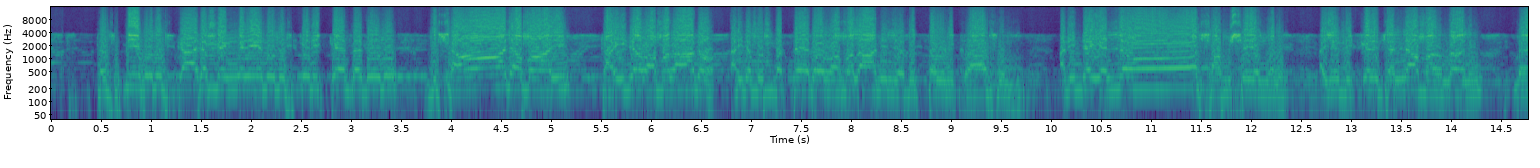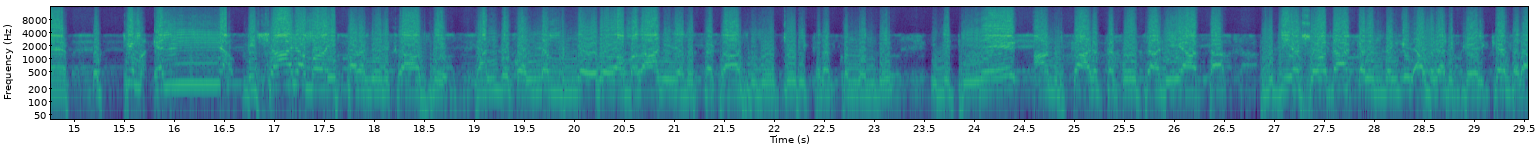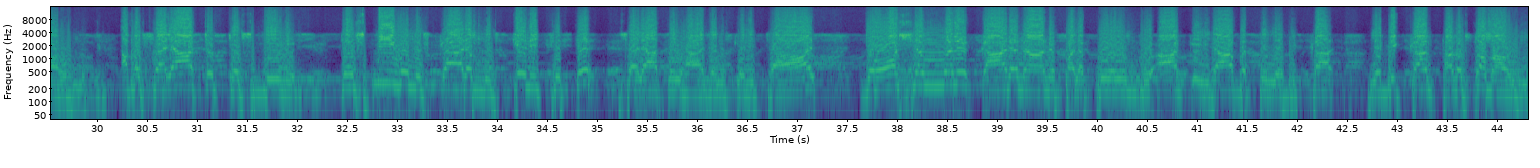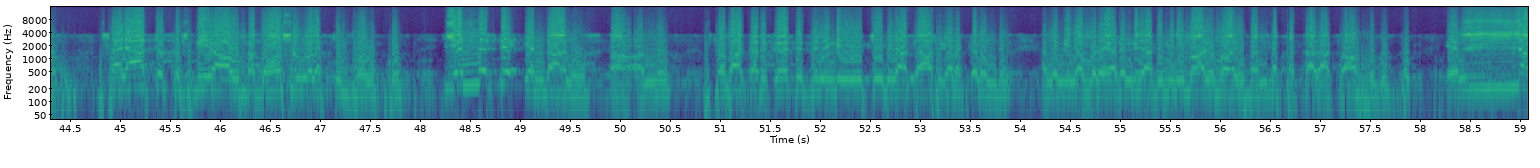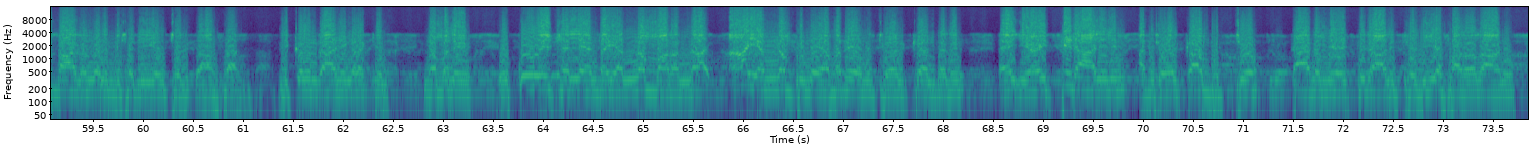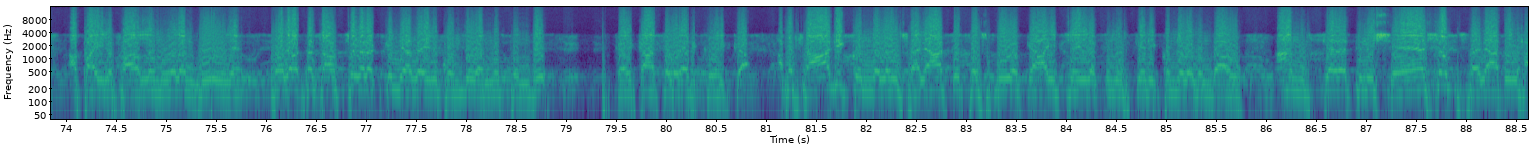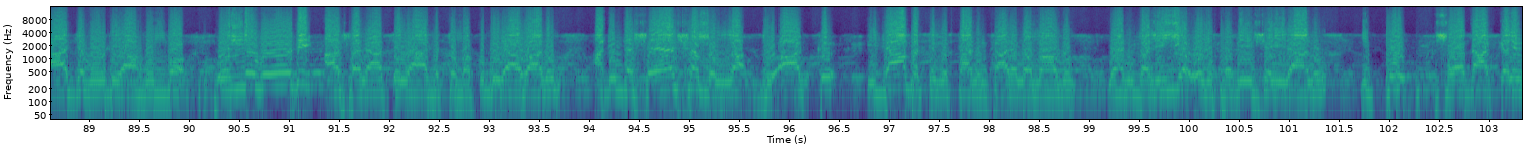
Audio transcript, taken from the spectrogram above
തസ്ബീഹ് നിസ്കാരം എങ്ങനെയാണ് നിസ്കരിക്കേണ്ടതെന്ന് വിശാലമായി കഴിഞ്ഞ റമലാനോ അതിന് മുമ്പത്തേതോ റമലാനിൽ എടുത്ത ഒരു ക്ലാസ് ഉണ്ട് അതിന്റെ എല്ലാ സംശയങ്ങളും അതിൽ ചെല്ലാൻ മറന്നാലും ഒക്കെ എല്ലാം വിശാലമായി പറഞ്ഞൊരു ക്ലാസ് രണ്ട് കൊല്ലം മുന്നേ ഒരു അമലാനിനെടുത്ത ക്ലാസ് യൂട്യൂബിൽ കിടക്കുന്നുണ്ട്. ഇനി തീരെ ആ നിസ്കാരത്തെ കുറിച്ച് അറിയാത്ത പുതിയ ശ്രോതാക്കളുണ്ടെങ്കിൽ അവരത് കേൾക്കേണ്ടതാവുന്നു. അപ്പൊ സലാത്ത് തസ്ബീഹ്. തസ്ബീഹ് നിസ്കാരം നിസ്കരിച്ചിട്ട് സലാത്തുൽ ഹാജ നിസ്കരിച്ചാൽ ദോഷങ്ങൾ കാരനാണ് പലപ്പോഴും ദുആക്ക് ഇജാബത്ത് ലഭിക്കാൻ ലഭിക്കാൻ തടസ്സമാവുന്നത്. സലാത്ത് തസ്ബീഹാവുമ്പോ ദോഷങ്ങളൊക്കെ പൊറുക്കും. എന്നിട്ട് എന്താണ്? ആ അന്ന് സഭാക്കാർ കേട്ടിട്ടില്ലെങ്കിൽ യൂട്യൂബിൽ ആ ക്ലാസ് കിടക്കുന്നുണ്ട് അല്ലെങ്കിൽ നമ്മുടെ ഏതെങ്കിലും അഭിമുനിമാരുമായി ബന്ധപ്പെട്ടാൽ ആ ക്ലാസ് കിട്ടും. എല്ലാ ഭാഗങ്ങളും വിശദീകരിച്ച ഒരു ക്ലാസ്സാണ് മിക്കവും കാര്യങ്ങളൊക്കെ നമ്മൾ ഉക്കൂളിൽ ചെല്ലേണ്ട എണ്ണം മറന്ന ആ എണ്ണം പിന്നെ എവിടെയാണ് ചേർക്കേണ്ടത്? എഴുത്തിരാലിൽ അത് ചേർക്കാൻ പറ്റുമോ? കാരണം എഴുത്തിരാൽ ചെറിയ ഫറലാണ്. അപ്പൊ അതിൽ ഫറൽ മൂലം കൂടുതൽ പോലത്തെ ചർച്ചകളൊക്കെ ഞാൻ അതിൽ കൊണ്ടുവന്നിട്ടുണ്ട്. കേൾക്കാത്തവർ അത് കേൾക്കുക. അപ്പൊ സാധിക്കുന്നവർ സലാത്ത് തസ്ബിയൊക്കെ ആഴ്ചയിലൊക്കെ നിസ്കരിക്കുന്നവരുണ്ടാവും ആ നിസ്കാരത്തിന് ശേഷം സലാത്തിൽ ഹാജ കൂടിയാകുമ്പോ ഒന്നുകൂടി ആ സലാത്തിൽ ഹാജത്ത് മക്കുബിലാവാനും അതിന്റെ ശേഷമുള്ള ദുആക്ക് ഇജാബത്ത് കിട്ടാനും കാരണമാകും. ഞാൻ വലിയ ഒരു പ്രതീക്ഷയിലാണ്. ഇപ്പോൾ ശ്രോതാക്കൾ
